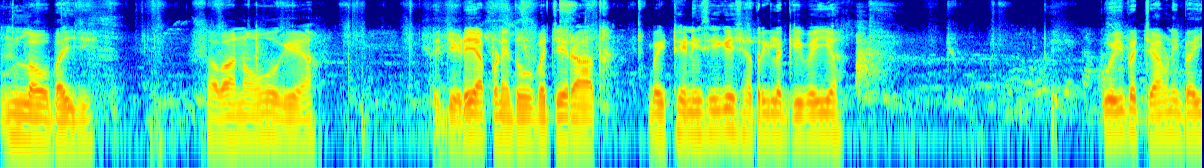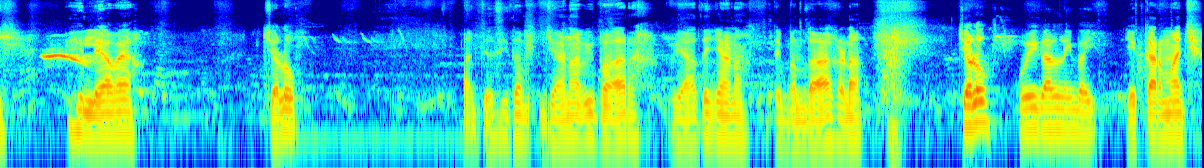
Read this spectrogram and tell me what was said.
ਲਓ ਬਾਈ ਜੀ, ਸਵਾ ਨੌ ਹੋ ਗਏ ਆ ਤੇ ਜਿਹੜੇ ਆਪਣੇ ਦੋ ਬੱਚੇ ਰਾਤ ਬੈਠੇ ਨਹੀਂ ਸੀਗੇ, ਛਤਰੀ ਲੱਗੀ ਪਈ ਆ। ਤੇ ਕੋਈ ਬੱਚਾ ਵੀ ਨਹੀਂ ਬਾਈ, ਹਿੱਲਿਆ ਵਾ ਚਲੋ। ਅੱਜ ਅਸੀਂ ਤਾਂ ਜਾਣਾ ਵੀ ਬਾਹਰ, ਵਿਆਹ ਤੇ ਜਾਣਾ ਤੇ ਬੰਦਾ ਆ ਖੜਾ। ਚਲੋ, ਕੋਈ ਗੱਲ ਨਹੀਂ ਬਾਈ, ਜੇ ਕਰਮਾਂ 'ਚ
